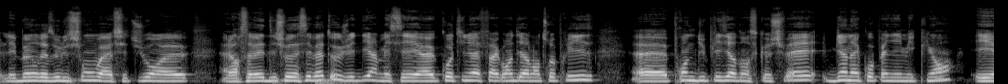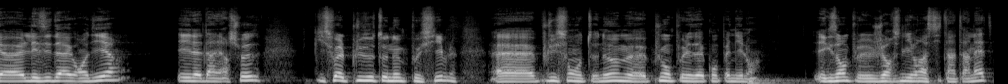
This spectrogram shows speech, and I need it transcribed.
les bonnes résolutions, bah, c'est toujours. alors, ça va être des choses assez bateaux, je vais te dire, mais c'est continuer à faire grandir l'entreprise, prendre du plaisir dans ce que je fais, bien accompagner mes clients et les aider à grandir. Et la dernière chose, qu'ils soient le plus autonomes possible. Euh, plus ils sont autonomes, euh, plus on peut les accompagner loin. Exemple, je livre un site internet.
